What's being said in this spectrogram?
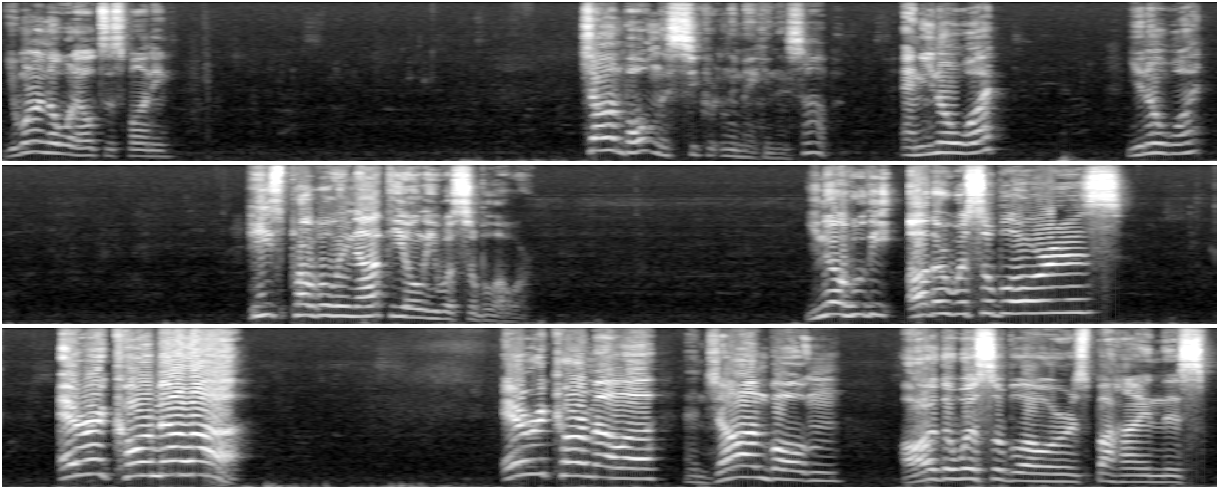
You want to know what else is funny? John Bolton is secretly making this up. And you know what? You know what? He's probably not the only whistleblower. You know who the other whistleblower is? Eric Ciaramella! Eric Ciaramella and John Bolton are the whistleblowers behind this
